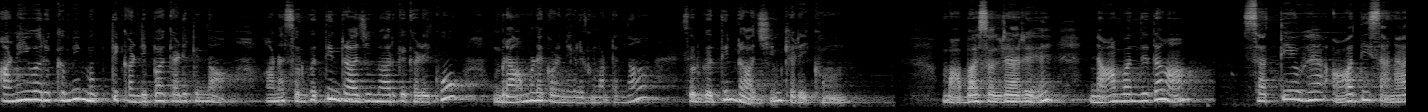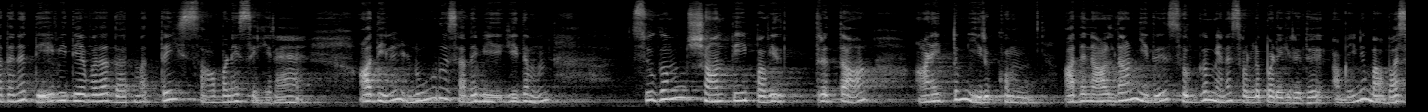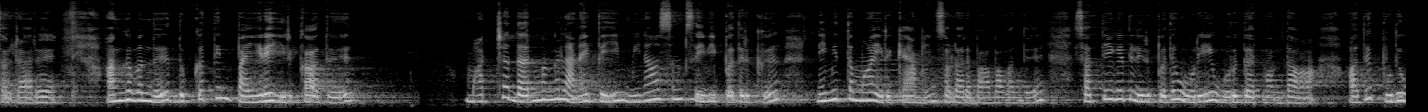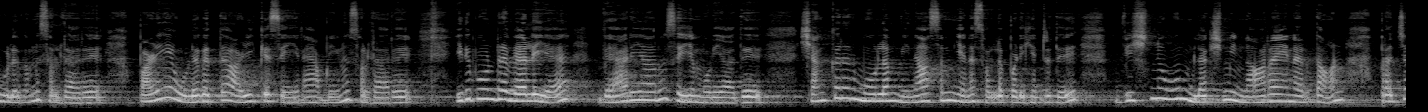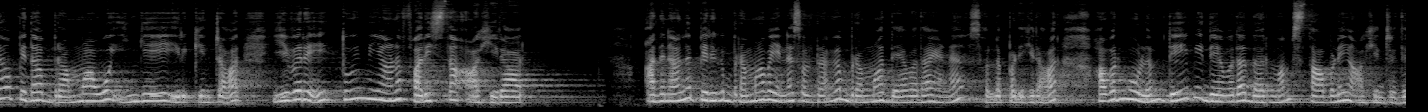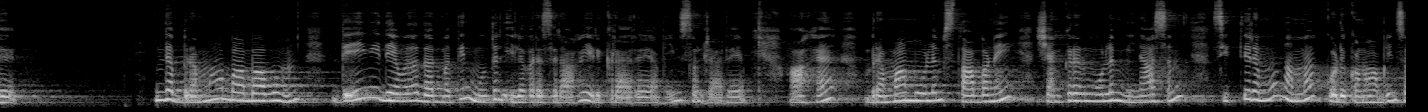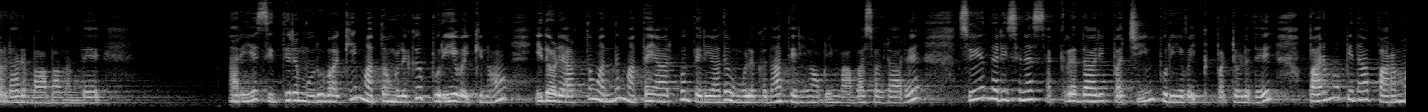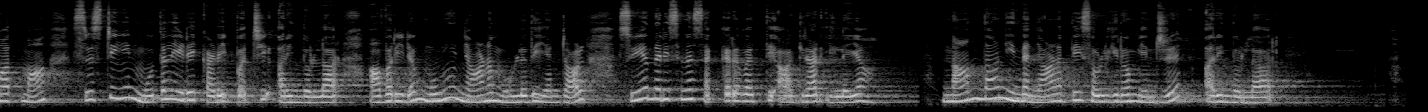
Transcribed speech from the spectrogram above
அனைவருக்குமே முக்தி கண்டிப்பாக கிடைக்கும் தான் ஆனால் சொர்க்கத்தின் ராஜ்யம் யாருக்கு கிடைக்கும்? பிராமண குழந்தைகளுக்கு மட்டும்தான் சொர்க்கத்தின் ராஜ்யம் கிடைக்கும். பாபா சொல்கிறாரு நான் வந்து தான் சத்தியுக ஆதி சனாதன தேவி தேவதா தர்மத்தை ஸ்தாபனை செய்கிறேன் அதில் நூறு சதவிகிதம் சுகம் சாந்தி பவித்ரதா அனைத்தும் இருக்கும். அதனால்தான் இது சொர்க்கம் என சொல்லப்படுகிறது அப்படின்னு பாபா சொல்கிறாரு அங்கே வந்து துக்கத்தின் பயிரே இருக்காது. மற்ற தர்மங்கள் அனைத்தையும் விநாசம் செய்விப்பதற்கு நிமித்தமாக இருக்கேன் அப்படின்னு சொல்கிறாரு பாபா வந்து. சத்தியுகத்தில் இருப்பது ஒரே ஒரு தர்மம் தான் அது புது உலகம்னு சொல்கிறாரு பழைய உலகத்தை அழிக்க செய்கிறேன் அப்படின்னு சொல்கிறாரு இது போன்ற வேலையை வேற யாரும் செய்ய முடியாது. சங்கரர் மூலம் விநாசம் என சொல்லப்படுகின்றது. விஷ்ணுவும் லக்ஷ்மி நாராயணர் தான் பிரஜாபிதா பிரம்மாவோ இங்கேயே இருக்கின்றார். இவரே தூய்மையான ஃபரிஸ்தா ஆகிறார். அதனால் பிறகு பிரம்மாவை என்ன சொல்கிறாங்க பிரம்மா தேவதா என சொல்லப்படுகிறார். அவர் மூலம் தேவி தேவதா தர்மம் ஸ்தாபனை ஆகின்றது. இந்த பிரம்மா பாபாவும் தேவி தேவதா தர்மத்தின் முதல் இளவரசராக இருக்கிறாரு அப்படின்னு சொல்கிறாரு ஆக பிரம்மா மூலம் ஸ்தாபனை சங்கரர் மூலம் விநாசம் சித்திரமும் நம்ம கொடுக்கணும் அப்படின்னு சொல்கிறாரு பாபா வந்து. நிறைய சித்திரம் உருவாக்கி மற்றவங்களுக்கு புரிய வைக்கணும். இதோடைய அர்த்தம் வந்து மற்ற யாருக்கும் தெரியாது உங்களுக்கு தான் தெரியும் அப்படின்னு பாபா சொல்கிறாரு சுயதரிசன சக்கரதாரி பற்றியும் புரிய வைக்கப்பட்டுள்ளது. பரமபிதா பரமாத்மா சிருஷ்டியின் முதல் இடைக்கடை பற்றி அறிந்துள்ளார். அவரிடம் முழு ஞானம் உள்ளது என்றால் சுயதரிசன சக்கரவர்த்தி ஆகிறார் இல்லையா? நாம் தான் இந்த ஞானத்தை சொல்கிறோம் என்று அறிந்துள்ளார்.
